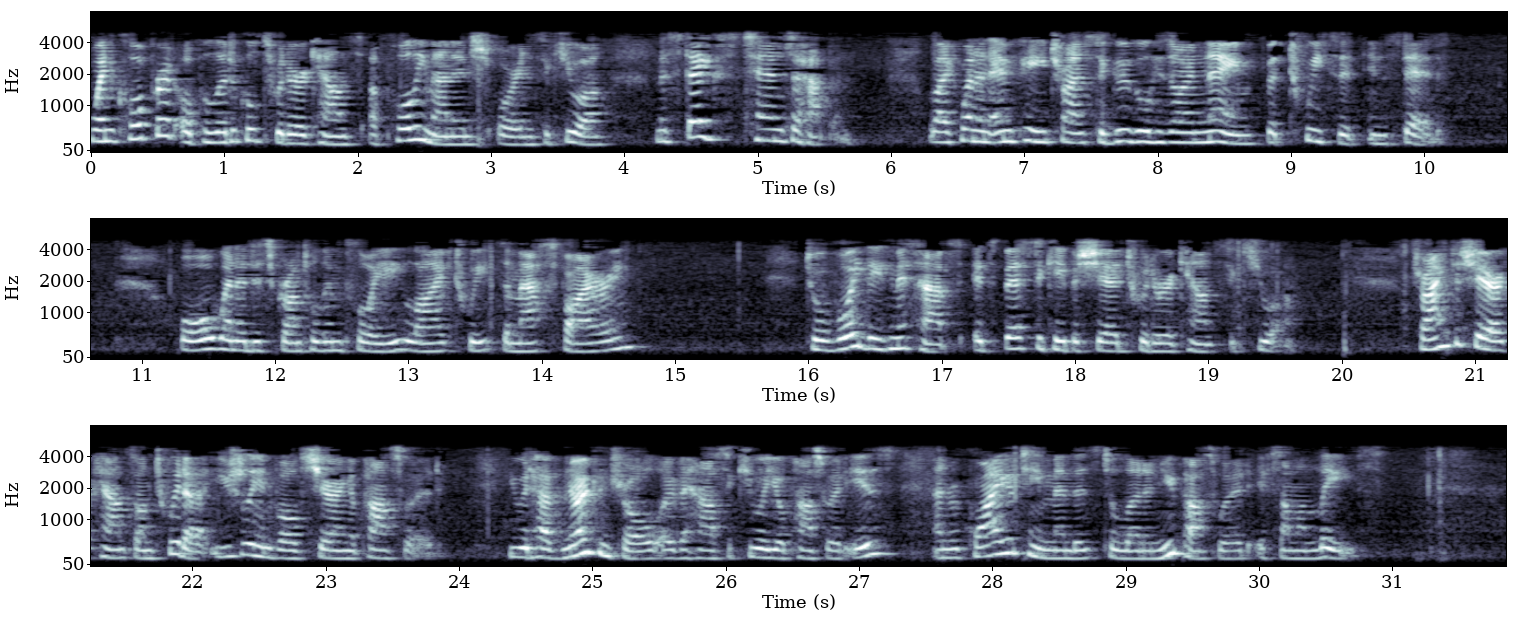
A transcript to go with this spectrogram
When corporate or political Twitter accounts are poorly managed or insecure, mistakes tend to happen, like when an MP tries to Google his own name but tweets it instead, or when a disgruntled employee live tweets a mass firing. To avoid these mishaps, it's best to keep a shared Twitter account secure. Trying to share accounts on Twitter usually involves sharing a password. You would have no control over how secure your password is and require your team members to learn a new password if someone leaves.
